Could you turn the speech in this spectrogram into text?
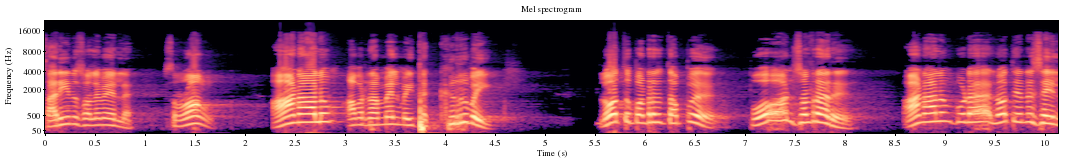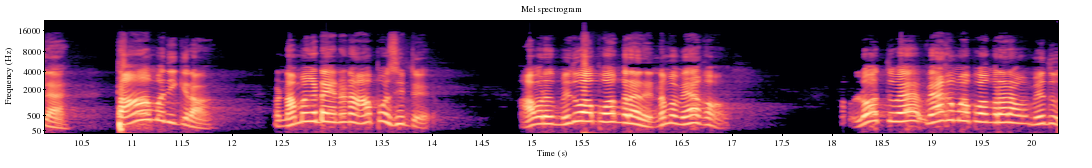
சரின்னு சொல்லவே இல்லை. இட்ஸ் ராங் ஆனாலும் அவர் நம்மேல் வைத்த கிருபை. லோத்து பண்ணுறது தப்பு. போன்னு சொல்கிறாரு ஆனாலும் கூட லோத்து என்ன செய்யல? தாமதிக்கிறான். இப்போ நம்மக்கிட்ட என்னென்னா ஆப்போசிட்டு அவர் மெதுவாக போங்கிறாரு நம்ம வேகம். லோத்துவை வேகமாக போங்கிறாரு அவன் மெது.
